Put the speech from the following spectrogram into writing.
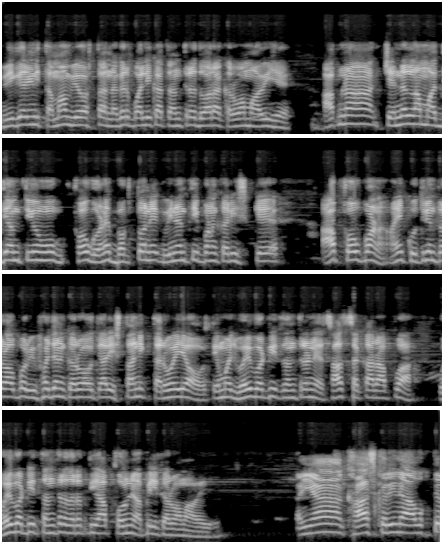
વગેરેની તમામ વ્યવસ્થા નગરપાલિકા તંત્ર દ્વારા કરવામાં આવી છે. આપના ચેનલના માધ્યમથી હું સૌ ગણેશ ભક્તોને એક વિનંતી પણ કરીશ કે આપ સૌ પણ અહીં કૃત્રિમ તળાવ પર વિસર્જન કરવા ત્યારે સ્થાનિક તરવૈયાઓ તેમજ વહીવટી તંત્રને સાથ સહકાર આપવા વહીવટી તંત્ર તરફથી આપ સૌને અપીલ કરવામાં આવે છે. અહીંયા ખાસ કરીને આ વખતે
